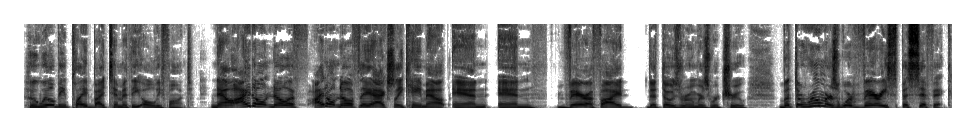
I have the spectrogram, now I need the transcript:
who will be played by Timothy Olyphant. Now, I don't know if I don't know if they actually came out and and verified that those rumors were true. But the rumors were very specific.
